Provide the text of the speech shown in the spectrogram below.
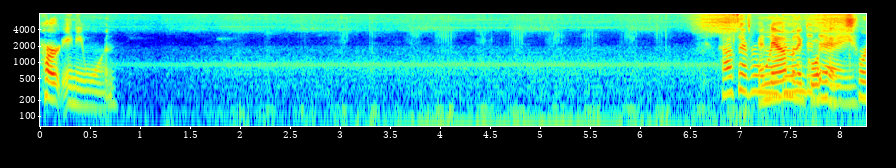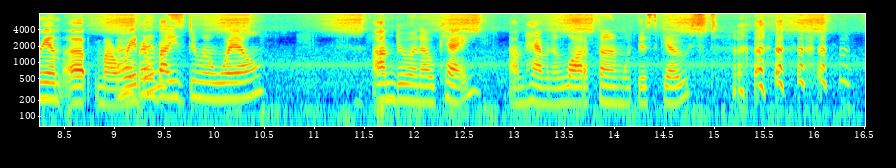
hurt anyone. How's everyone And now I'm going to go ahead and trim up my I hope ribbons. everybody's doing well. I'm doing okay. I'm having a lot of fun with this ghost.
